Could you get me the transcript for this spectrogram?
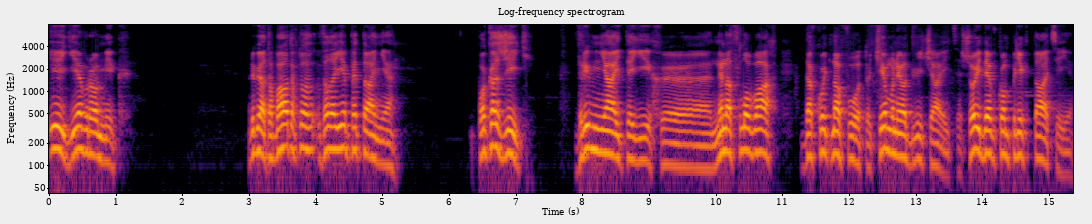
і Євромік. Ребята, багато хто задає питання. Покажіть. Зрівняйте їх е, не на словах, да хоч на фото. Чим вони відрізняються? Що йде в комплектації?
